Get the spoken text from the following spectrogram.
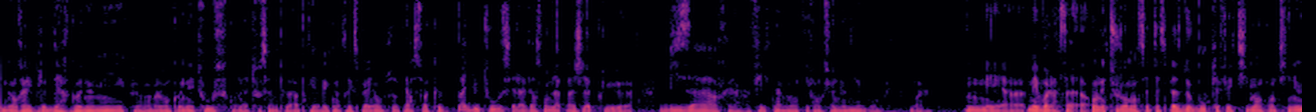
nos règles d'ergonomie que l'on connaît tous, qu'on a tous un peu appris avec notre expérience, je perçois que pas du tout. C'est la version de la page la plus euh, bizarre, finalement, qui fonctionne le mieux. Bon, voilà. Mais, euh, mais voilà, ça, on est toujours dans cette espèce de boucle effectivement continue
